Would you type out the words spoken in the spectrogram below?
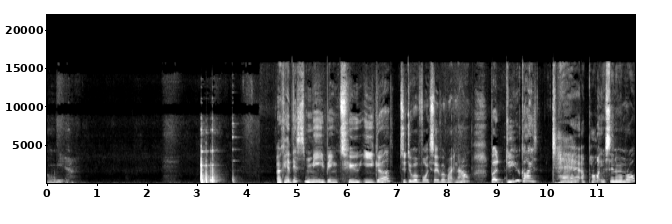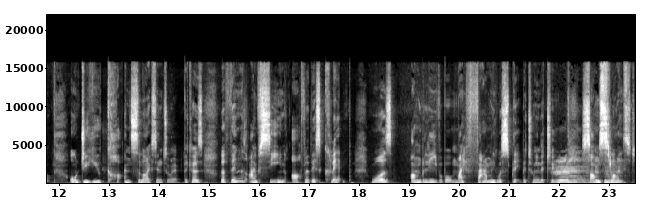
Oh, yeah. Okay, this is me being too eager to do a voiceover right now, but do you guys tear apart your cinnamon roll or do you cut and slice into it? Because the things I've seen after this clip was unbelievable. My family was split between the two. Mm. Some sliced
